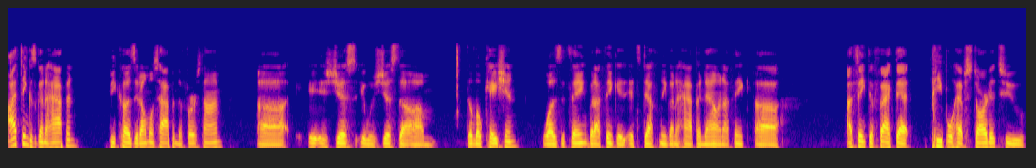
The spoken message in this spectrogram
I think it's going to happen because it almost happened the first time. Uh, it, it's just, it was just, um, the location was the thing, but I think it, it's definitely going to happen now. And I think, uh, I think the fact that people have started to,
